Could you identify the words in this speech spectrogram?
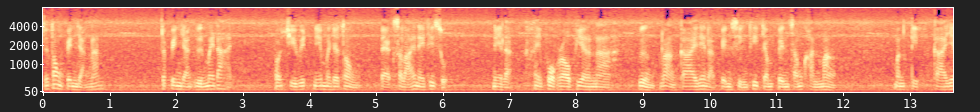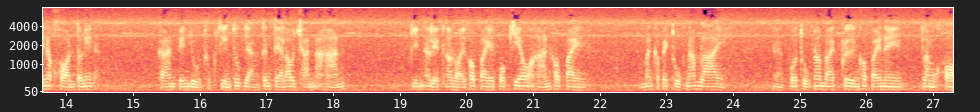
จะต้องเป็นอย่างนั้น จะเป็นอย่างอื่นไม่ได้ เพราะชีวิตนี้มันจะต้องแตกสลายในที่สุด นี่แหละ ให้พวกเราพิจารณาเรื่องร่างกายนี่แหละเป็นสิ่งที่จำเป็นสำคัญมาก มันติดกายยนครตัวนี้แหละการเป็นอยู่ทุกสิ่งทุกอย่าง ตั้งแต่เราฉันอาหาร กินอร็ดอร่อยเข้าไปพอเคี้ยวอาหารเข้าไป มันก็ไปถูกน้ำลาย พอถูกน้ำลายกลืนเข้าไปในลำคอ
